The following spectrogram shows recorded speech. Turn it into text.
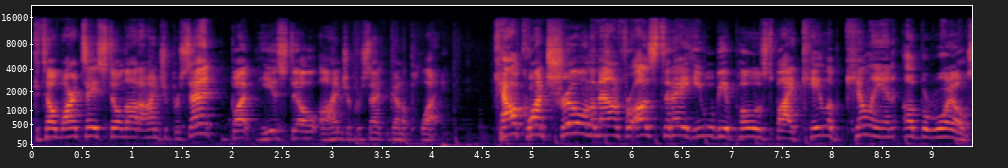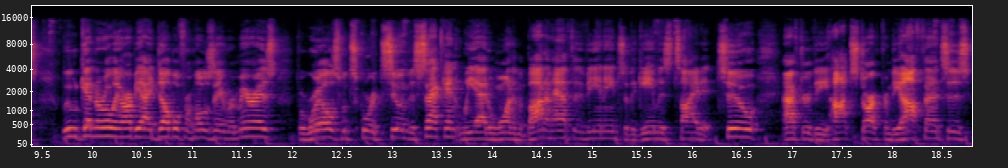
Ketel Marte still not 100%, but he is still 100% going to play. Cal Quantrill on the mound for us today. He will be opposed by Caleb Killian of the Royals. We would get an early RBI double from Jose Ramirez. The Royals would score two in the second. We had one in the bottom half of the inning, so the game is tied at two after the hot start from the offenses.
